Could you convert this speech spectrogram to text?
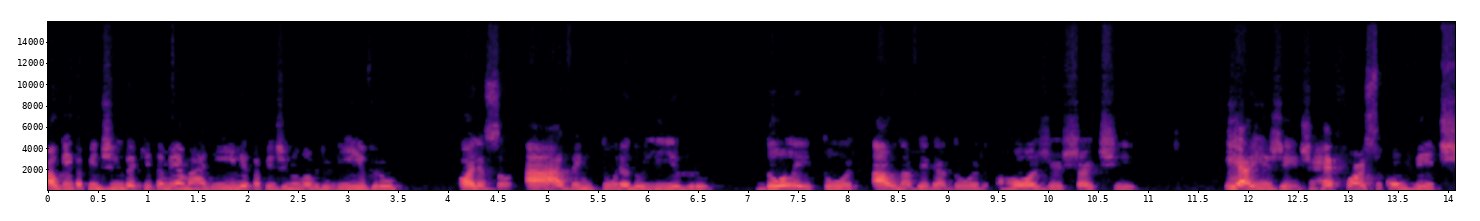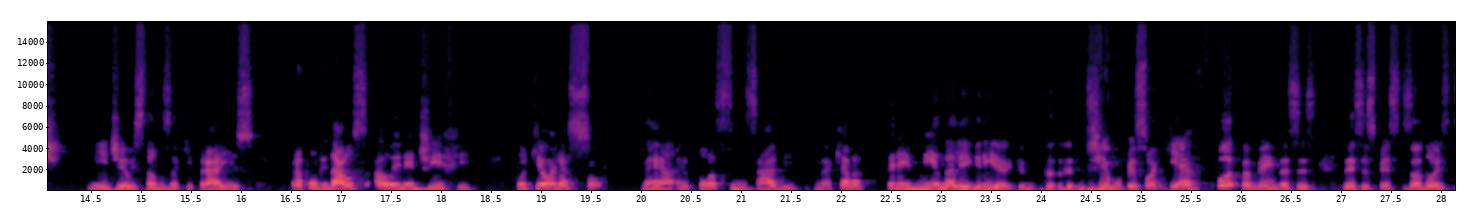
Alguém está pedindo aqui também, a Marília está pedindo o nome do livro. Olha só, A Aventura do Livro, do leitor ao navegador Roger Chartier. E aí, gente, reforço o convite, Lídia e eu estamos aqui para isso, para convidá-los ao Enedif, porque olha só, né? Eu tô assim, sabe, naquela tremenda alegria de uma pessoa que é fã também desses, desses pesquisadores.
